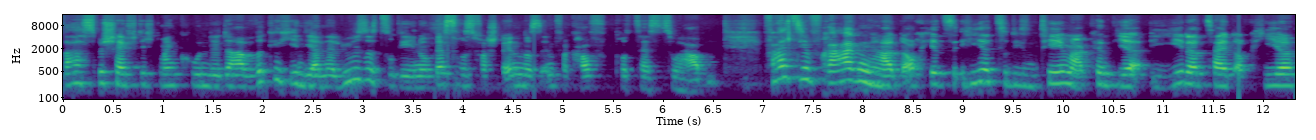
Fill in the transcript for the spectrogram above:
was beschäftigt mein Kunde da, wirklich in die Analyse zu gehen, um besseres Verständnis im Verkaufsprozess zu haben. Falls ihr Fragen habt, auch jetzt hier zu diesem Thema, könnt ihr jederzeit auch hier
